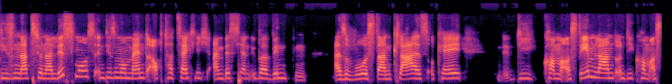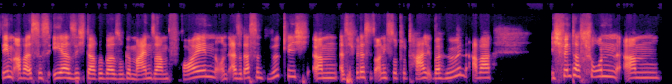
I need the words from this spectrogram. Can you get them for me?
diesen Nationalismus in diesem Moment auch tatsächlich ein bisschen überwinden. Also wo es dann klar ist, okay, die kommen aus dem Land und die kommen aus dem, aber es ist eher sich darüber so gemeinsam freuen. Und also das sind wirklich, ähm, also ich will das jetzt auch nicht so total überhöhen, aber ich finde das schon ähm,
